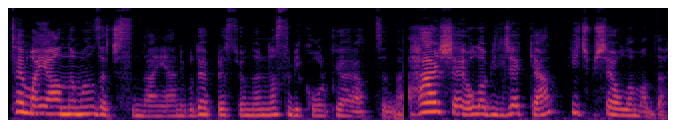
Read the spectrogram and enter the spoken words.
temayı anlamanız açısından yani bu depresyonların nasıl bir korku yarattığını. Her şey olabilecekken hiçbir şey olamadı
